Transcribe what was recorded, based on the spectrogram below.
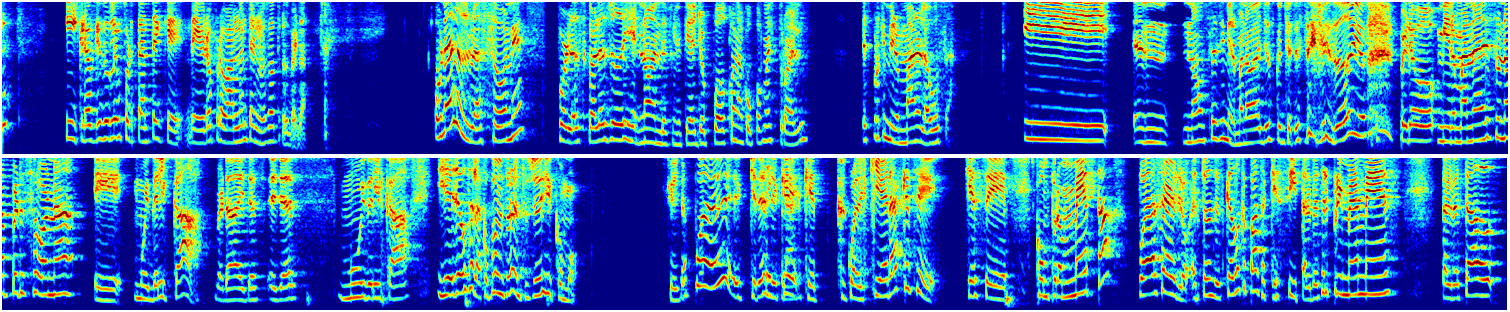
y creo que eso es lo importante que de irlo probando entre nosotros, ¿verdad? Una de las razones por las cuales yo dije, no, en definitiva, yo puedo con la copa menstrual, es porque mi hermana la usa. Y no sé si mi hermana vaya a escuchar este episodio, pero mi hermana es una persona eh, muy delicada, ¿verdad? Ella es, ella es muy delicada y ella usa la copa menstrual, entonces yo dije como, si ella puede, quiere decir que, que, que, cualquiera que se, que se comprometa puede hacerlo. Entonces, ¿qué es lo que pasa? Que sí, tal vez el primer mes tal vez te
